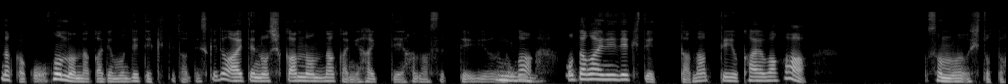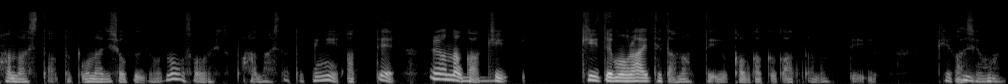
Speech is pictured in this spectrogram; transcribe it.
なんかこう本の中でも出てきてたんですけど相手の主観の中に入って話すっていうのがお互いにできてたなっていう会話がその人と話した時同じ職業のその人と話した時にあってそれはなんかき、聞いてもらえてたなっていう感覚があったなっていう気がします。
